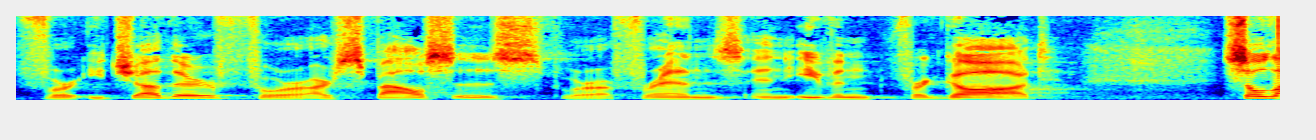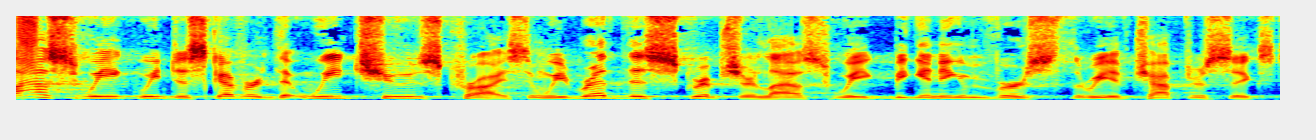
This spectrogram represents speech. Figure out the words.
for each other, for our spouses, for our friends, and even for God. So last week we discovered that we choose Christ, and we read this scripture last week, beginning in verse 3 of chapter 6.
